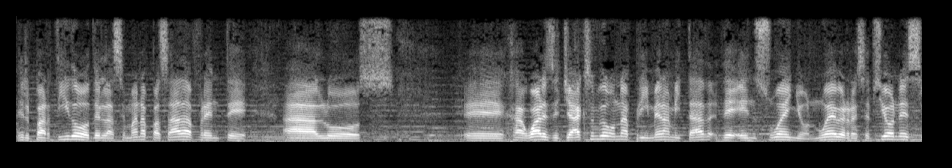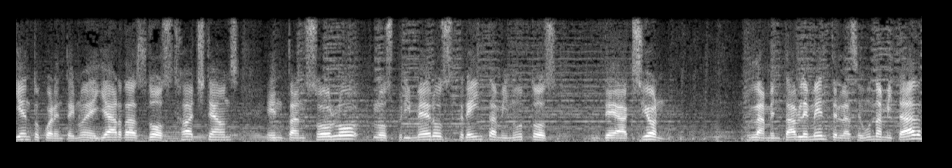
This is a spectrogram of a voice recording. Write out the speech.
el partido de la semana pasada frente a los eh, Jaguares de Jacksonville, una primera mitad de ensueño. Nueve recepciones, 149 yardas, dos touchdowns en tan solo los primeros 30 minutos de acción. Lamentablemente, en la segunda mitad,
